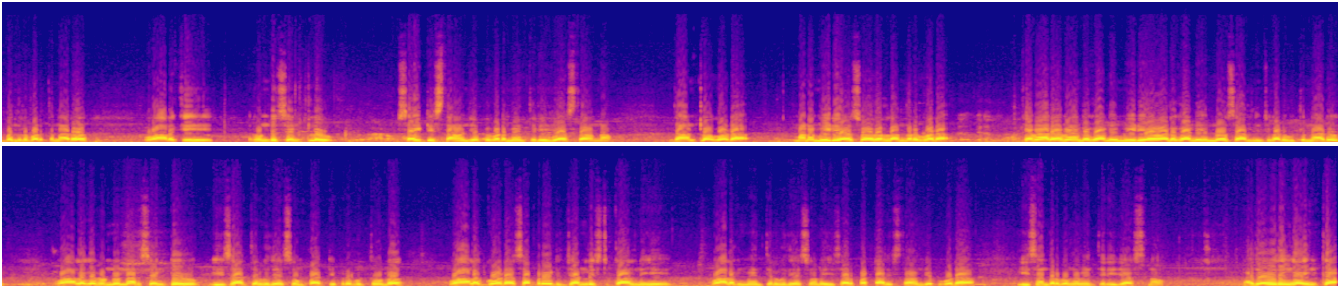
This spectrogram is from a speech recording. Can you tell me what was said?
ఇబ్బందులు పడుతున్నారో వాళ్ళకి రెండు సెంట్లు సైట్ ఇస్తామని చెప్పి కూడా మేము తెలియజేస్తూ ఉన్నాం. దాంట్లో కూడా మన మీడియా సోదరులందరూ కూడా కెమెరామ్యాన్లు కానీ మీడియా వాళ్ళు కానీ ఎన్నోసార్లు నుంచి అడుగుతున్నారు. వాళ్ళకి రెండున్నర సెంటు ఈసారి తెలుగుదేశం పార్టీ ప్రభుత్వంలో. వాళ్ళకు కూడా సపరేట్ జర్నలిస్ట్ కాలనీ వాళ్ళకి మేము తెలుగుదేశంలో ఈసారి పట్టాలు ఇస్తామని చెప్పి కూడా ఈ సందర్భంగా మేము తెలియజేస్తున్నాం. అదేవిధంగా ఇంకా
